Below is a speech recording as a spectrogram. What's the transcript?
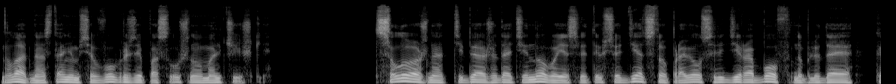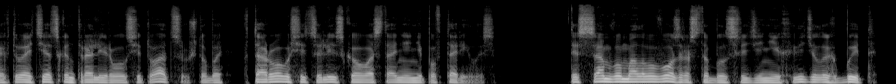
Ну ладно, останемся в образе послушного мальчишки. Сложно от тебя ожидать иного, если ты все детство провел среди рабов, наблюдая, как твой отец контролировал ситуацию, чтобы второго сицилийского восстания не повторилось. Ты с самого малого возраста был среди них, видел их быт,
